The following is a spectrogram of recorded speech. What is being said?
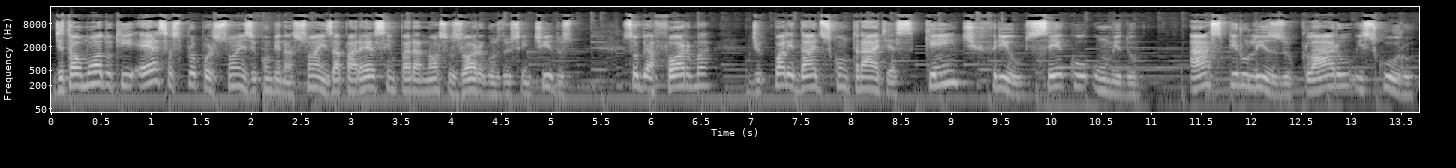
de tal modo que essas proporções e combinações aparecem para nossos órgãos dos sentidos sob a forma de qualidades contrárias: quente, frio, seco, úmido, áspero, liso, claro, escuro,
